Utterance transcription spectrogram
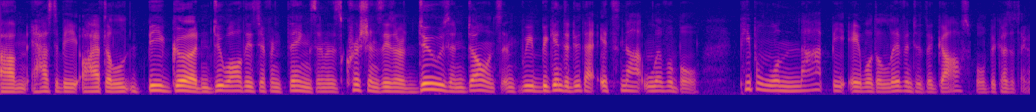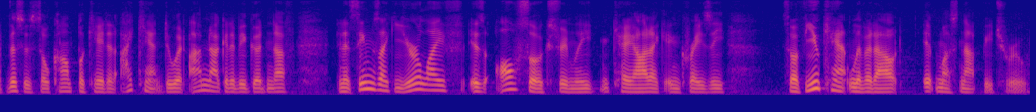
um, it has to be, oh, I have to be good and do all these different things. And as Christians, these are do's and don'ts. And we begin to do that. It's not livable. People will not be able to live into the gospel because it's like, this is so complicated. I can't do it. I'm not going to be good enough. And it seems like your life is also extremely chaotic and crazy. So if you can't live it out, it must not be true.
